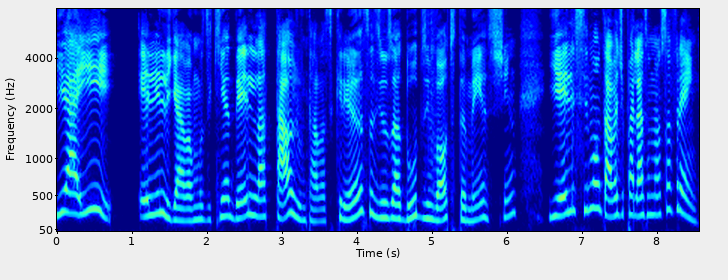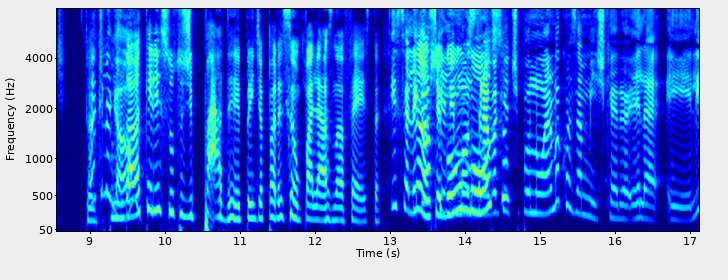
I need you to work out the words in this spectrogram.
E aí, ele ligava a musiquinha dele lá tal, juntava as crianças e os adultos em volta também assistindo. E ele se montava de palhaço na nossa frente. Então, Ah, tipo, legal. não dava aquele susto de pá, de repente apareceu um palhaço na festa. Isso é legal, Não, chegou ele um mostrava moço- que, tipo, não era uma coisa mística, era ele, é ele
